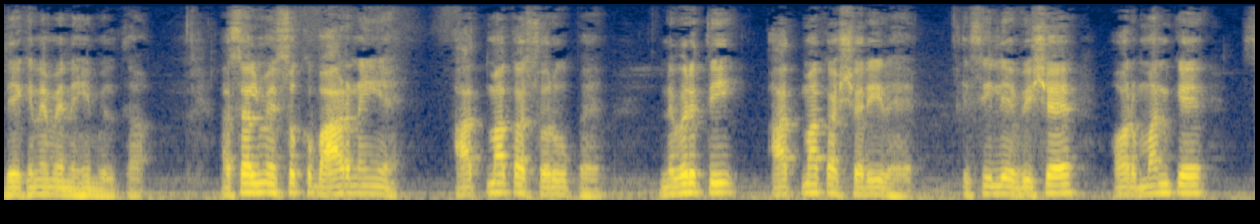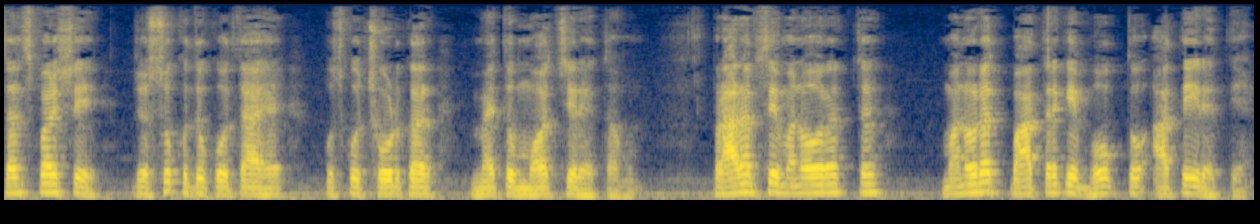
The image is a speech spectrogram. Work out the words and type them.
देखने में नहीं मिलता। असल में सुख बाहर नहीं है। आत्मा का स्वरूप है। निवृत्ति आत्मा का शरीर है। इसीलिए विषय और मन के संस्पर्श से जो सुख दुख होता है, उसको छोड़कर मैं तो मौत से रहता हूँ। प्रारंभ से मनोरथ मनोरथ पात्र के भोग तो आते ही रहते हैं।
